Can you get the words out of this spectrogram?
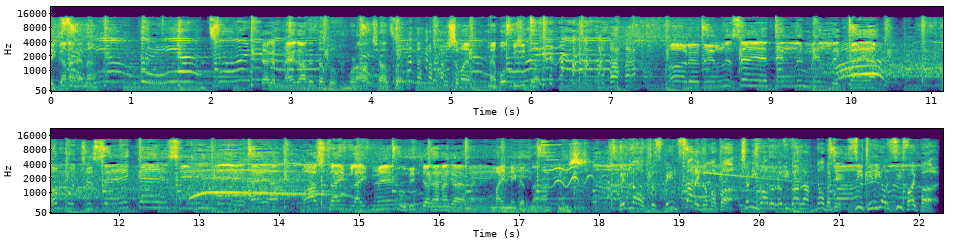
Romantic गाना है ना। क्या अगर मैं गा देता तो बड़ा अच्छा होता। उस समय मैं बहुत बिज़ी था। और दिल से दिल मिल गया। और मुझसे कैसी ये है फास्ट टाइम लाइफ में उदित का गाना गाया मैंने। माइंड नहीं करना। प्लीज़ बिरला ऑफ़िस पेन सारे गम पर शनिवार और रविवार रात नौ बजे जी टीवी और जी फाइव पर।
